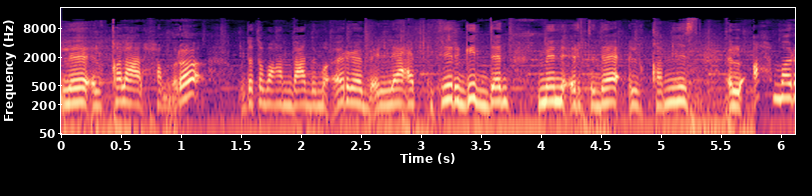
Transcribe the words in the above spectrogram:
للقلعة الحمراء. وده طبعا بعد ما قرب اللاعب كتير جدا من ارتداء القميص الأحمر.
